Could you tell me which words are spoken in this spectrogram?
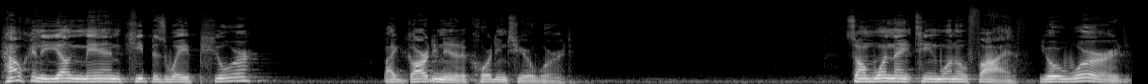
How can a young man keep his way pure? By guarding it according to your word. Psalm 119, 105. Your word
